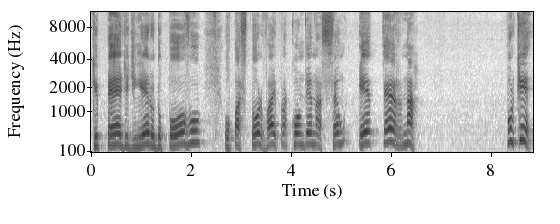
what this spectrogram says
que pede dinheiro do povo, o pastor vai para condenação eterna. Por quê?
